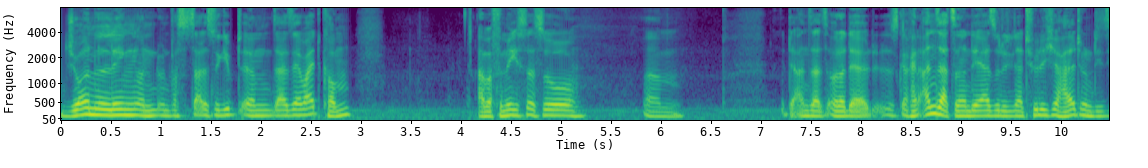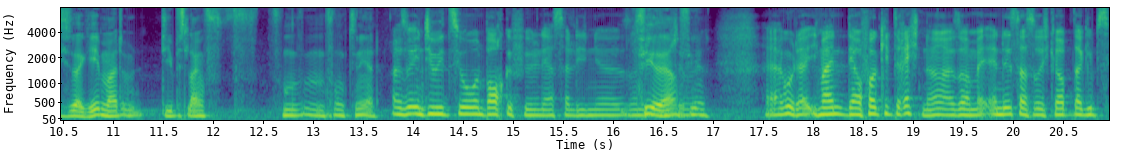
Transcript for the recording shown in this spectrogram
Journaling und, und was es da alles so gibt, ähm, da sehr weit kommen. Aber für mich ist das so, ähm, der Ansatz, oder der ist gar kein Ansatz, sondern der so die natürliche Haltung, die sich so ergeben hat und die bislang funktioniert. Also Intuition, Bauchgefühl in erster Linie. So viel, ja, viel. Ja gut, ich meine, der Erfolg gibt recht, ne? Also am Ende ist das so, ich glaube, da gibt's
